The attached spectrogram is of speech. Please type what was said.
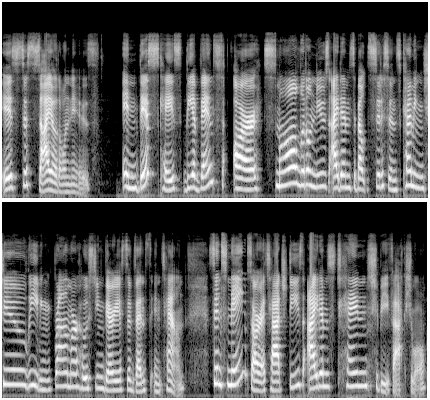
is societal news. In this case, the events are small little news items about citizens coming to, leaving from, or hosting various events in town. Since names are attached, these items tend to be factual.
